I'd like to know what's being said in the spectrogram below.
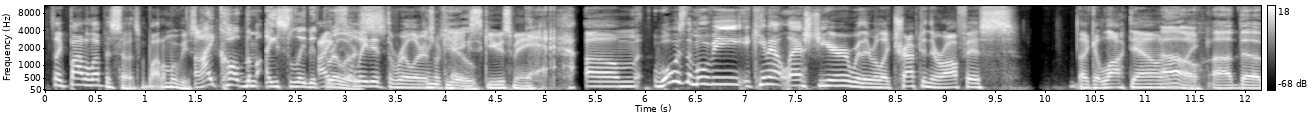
It's like bottle episodes, but bottle movies. I called them isolated thrillers. Isolated thrillers. Thank okay, you. excuse me. Yeah. Um, what was the movie? It came out last year where they were like trapped in their office, like a lockdown. Oh, like uh, the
